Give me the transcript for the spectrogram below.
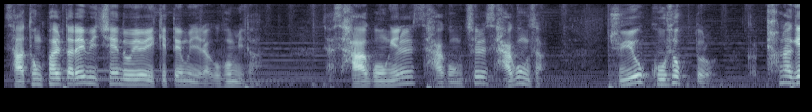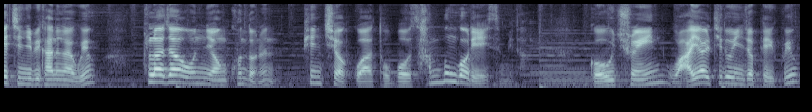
사통팔달의 위치에 놓여 있기 때문이라고 봅니다. 자, 401, 407, 404 주요 고속도로 그 편하게 진입이 가능하고요. 플라자 온 영 콘도는 핀치역과 도보 3분 거리에 있습니다. 트레인, YRT도 인접해 있고요.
